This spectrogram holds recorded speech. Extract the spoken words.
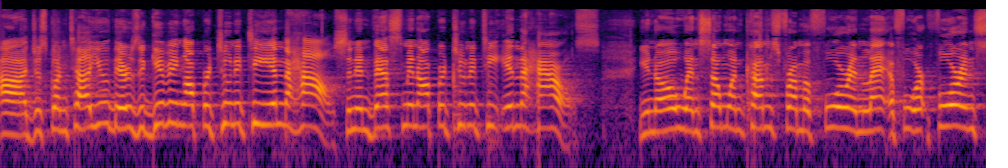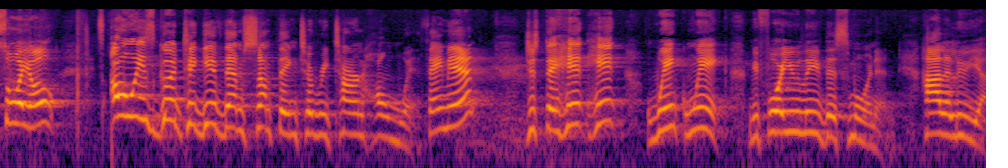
Uh, just going to tell you there's a giving opportunity in the house, an investment opportunity in the house. You know, when someone comes from a foreign, la- a foreign soil, it's always good to give them something to return home with. Amen? Just a hint, hint, wink, wink before you leave this morning. Hallelujah.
